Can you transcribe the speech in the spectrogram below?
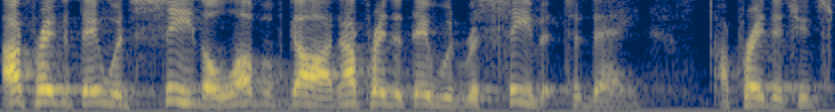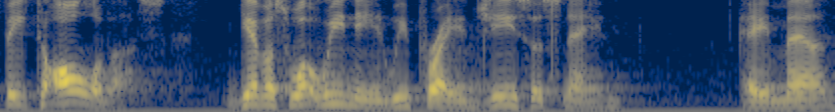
I pray that they would see the love of God, and I pray that they would receive it today. I pray that you'd speak to all of us. Give us what we need, we pray in Jesus' name. Amen.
